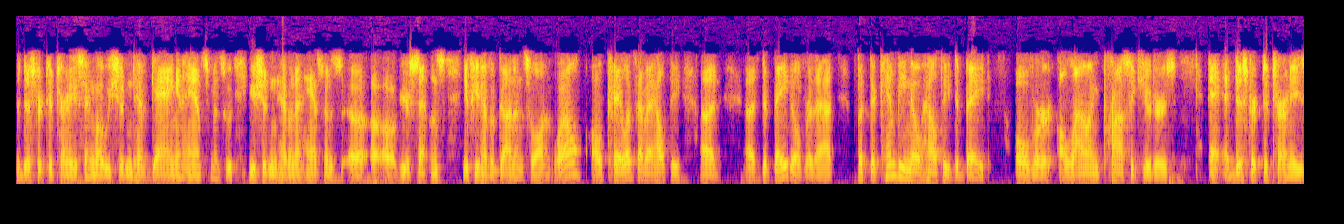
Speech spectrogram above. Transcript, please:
The district attorney is saying, well, we shouldn't have gang enhancements. You shouldn't have an enhancement uh, of your sentence if you have a gun and so on. Well, okay, let's have a healthy uh, uh, debate over that, but there can be no healthy debate over allowing prosecutors uh, district attorneys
